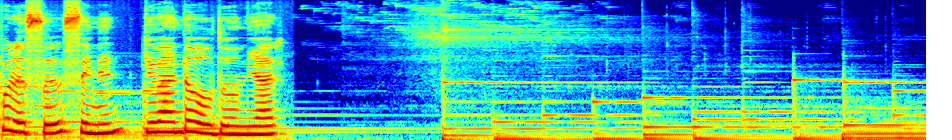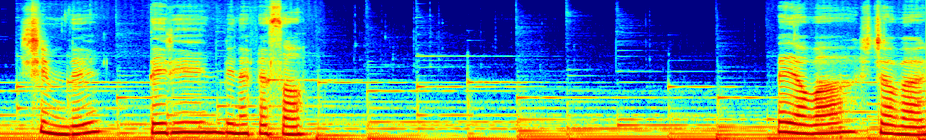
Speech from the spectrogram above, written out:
Burası senin güvende olduğun yer. Şimdi derin bir nefes al. Ve yavaşça ver.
